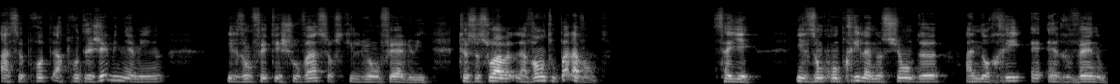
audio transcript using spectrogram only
à, protéger Binyamin, ils ont fait échouva sur ce qu'ils lui ont fait à lui, que ce soit la vente ou pas la vente. Ça y est, ils ont compris la notion de Anochi et Ervenu,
